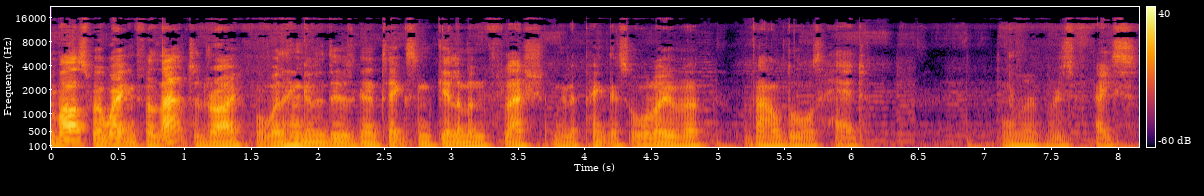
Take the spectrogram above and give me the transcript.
And whilst we're waiting for that to dry, what we're then going to do is going to take some Guilliman flesh. I'm going to paint this all over Valdor's head, all over his face.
